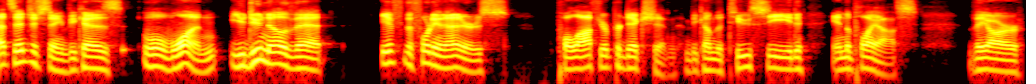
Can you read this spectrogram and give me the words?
That's interesting because, well, one, you do know that if the 49ers pull off your prediction and become the two seed in the playoffs, they are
